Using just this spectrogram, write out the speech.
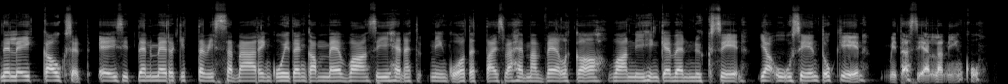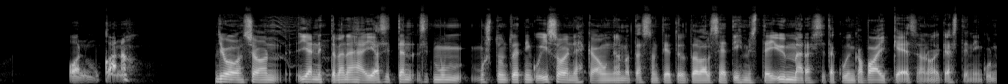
ne leikkaukset ei sitten merkittävissä määrin kuitenkaan mene vaan siihen, että niin kuin otettaisiin vähemmän velkaa, vaan niihin kevennyksiin ja uusiin tukiin, mitä siellä niin kuin on mukana. Joo, se on jännittävä nähdä ja sitten sit mun, musta tuntuu, että niinku isoin ehkä ongelma tässä on tietyllä tavalla se, että ihmiset ei ymmärrä sitä, kuinka vaikea se on oikeasti niinku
